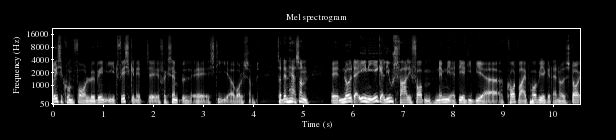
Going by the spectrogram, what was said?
risikoen for at løbe ind i et fiskenet øh, for eksempel øh, stiger voldsomt. Så den her sådan noget, der egentlig ikke er livsfarligt for dem, nemlig at det, at de bliver kortvarigt påvirket af noget støj,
